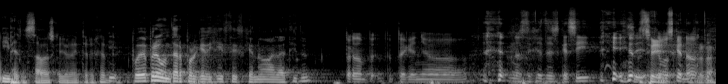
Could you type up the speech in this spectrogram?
Y- Pensabas que yo era Y, inteligente. ¿Puedo preguntar por qué dijisteis que no a Latitude? Perdón, pe- pe- pequeño. Nos dijisteis que sí y nos Sí, dijimos que no. verdad,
